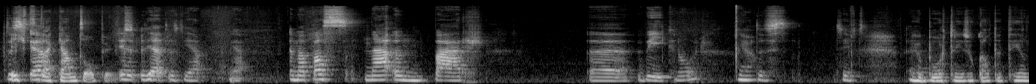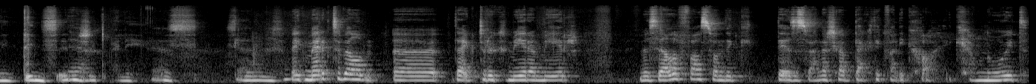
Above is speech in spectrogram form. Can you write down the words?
Dus echt dat kantelpunt. Ja, dus ja, ja. En maar pas na een paar eh, weken hoor. Ja. Dus heeft... Geboorte is ook altijd heel intens. Hè? Dus ik, allee. Maar ik merkte wel eh, dat ik terug meer en meer mezelf was. Want ik, tijdens de zwangerschap dacht ik van... Ik ga, ik ga nooit,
